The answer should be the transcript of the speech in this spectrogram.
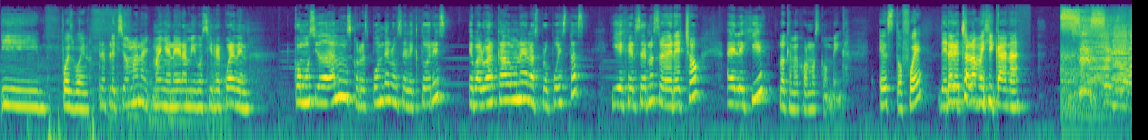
Y pues bueno. Reflexión mañanera amigos. Y recuerden, como ciudadanos nos corresponde a los electores evaluar cada una de las propuestas y ejercer nuestro derecho a elegir lo que mejor nos convenga. Esto fue Derecho, a la Mexicana. ¡Sí, señor!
